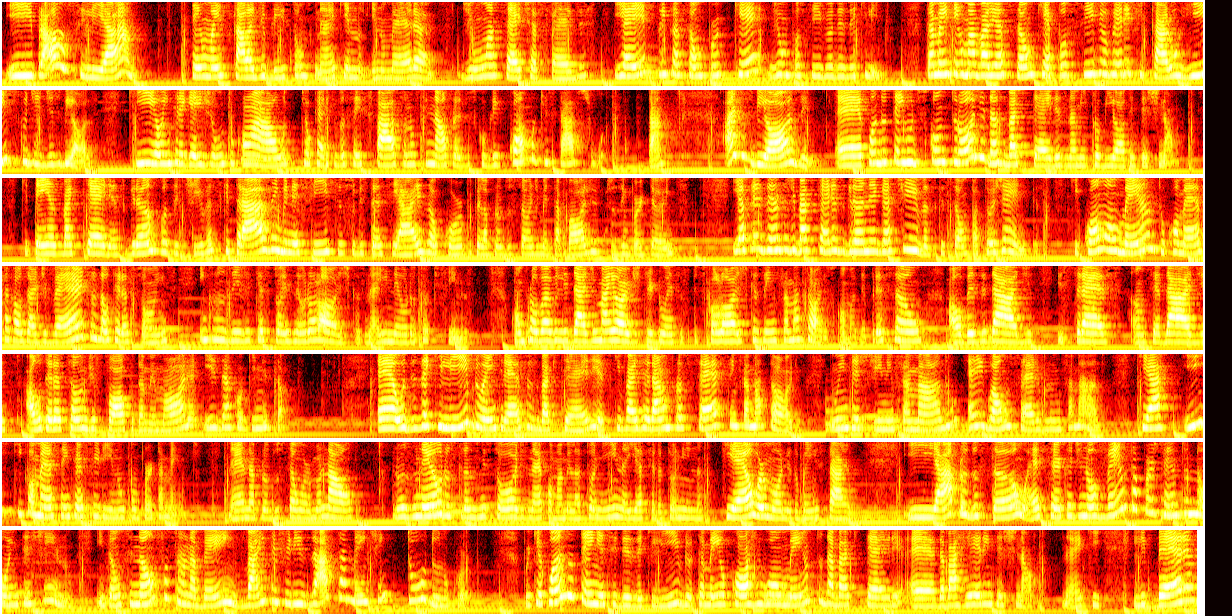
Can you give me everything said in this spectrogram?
E para auxiliar, tem uma escala de Bristol, né, que enumera de 1 a 7 as fezes e a explicação por que de um possível desequilíbrio. Também tem uma avaliação que é possível verificar o risco de desbiose, que eu entreguei junto com a aula que eu quero que vocês façam no final para descobrir como que está a sua, tá? A desbiose é quando tem o descontrole das bactérias na microbiota intestinal, que tem as bactérias gram-positivas, que trazem benefícios substanciais ao corpo pela produção de metabólitos importantes, e a presença de bactérias gram-negativas, que são patogênicas, que com o aumento começa a causar diversas alterações, inclusive questões neurológicas né, e neurotoxinas com probabilidade maior de ter doenças psicológicas e inflamatórias, como a depressão, a obesidade, estresse, ansiedade, alteração de foco da memória e da cognição. É o desequilíbrio entre essas bactérias que vai gerar um processo inflamatório. O intestino inflamado é igual a um cérebro inflamado, que é aí que começa a interferir no comportamento, né, na produção hormonal, nos neurotransmissores, né, como a melatonina e a serotonina, que é o hormônio do bem-estar. E a produção é cerca de 90% no intestino. Então, se não funciona bem, vai interferir exatamente em tudo no corpo. Porque quando tem esse desequilíbrio, também ocorre o aumento da bactéria, é, da barreira intestinal, né? Que libera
